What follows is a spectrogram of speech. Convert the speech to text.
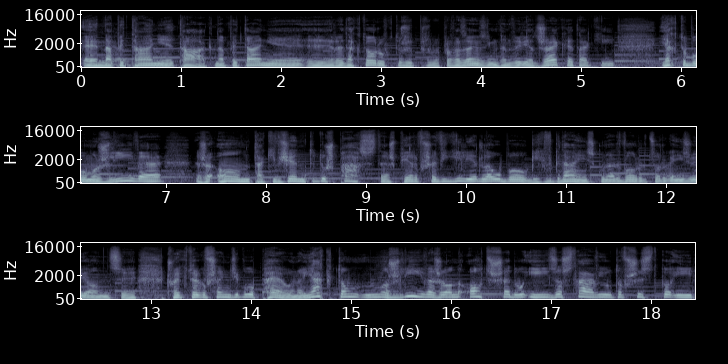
e, na pytanie, tak, na pytanie redaktorów, którzy prowadzają z nim ten wywiad rzekę taki, jak to było możliwe, że on, taki wzięty duszpasterz, pierwsze wigilie dla ubogich w Gdańsku na dworcu organizujący, człowiek, którego wszędzie było pełno, jak to możliwe, że on odszedł i zostawił to wszystko i,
